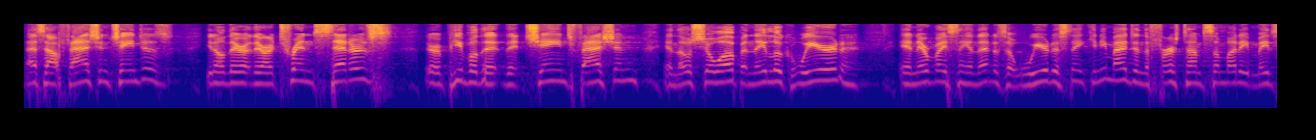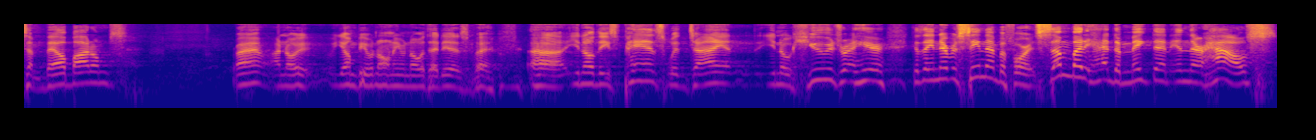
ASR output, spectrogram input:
That's how fashion changes. You know, there, there are trend setters. There are people that, that change fashion, and those show up and they look weird. And everybody's saying that is the weirdest thing. Can you imagine the first time somebody made some bell bottoms? Right? I know young people don't even know what that is, but uh, you know, these pants with giant, you know, huge right here, because they never seen that before. Somebody had to make that in their house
